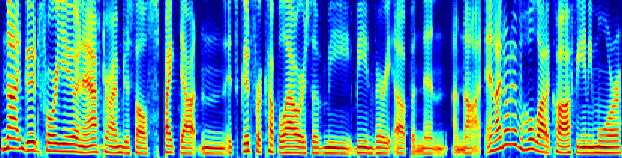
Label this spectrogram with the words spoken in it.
Not good for you. And after I'm just all spiked out, and it's good for a couple hours of me being very up, and then I'm not. And I don't have a whole lot of coffee anymore.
